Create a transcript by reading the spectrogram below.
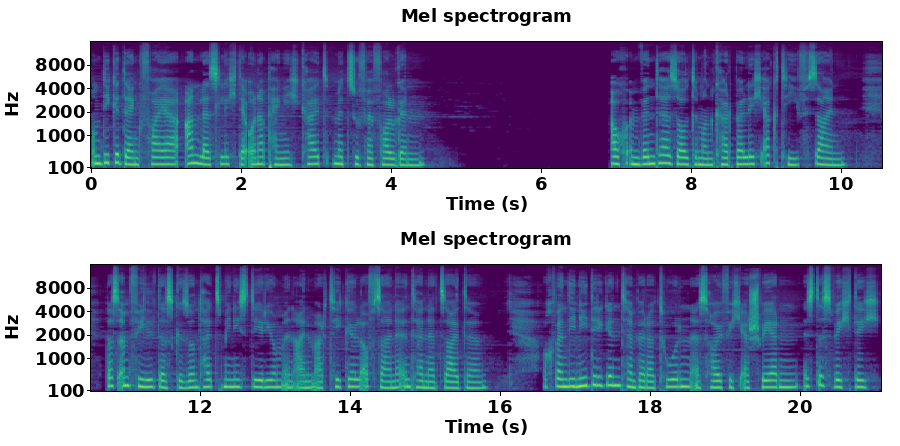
um die Gedenkfeier anlässlich der Unabhängigkeit mitzuverfolgen. Auch im Winter sollte man körperlich aktiv sein. Das empfiehlt das Gesundheitsministerium in einem Artikel auf seiner Internetseite. Auch wenn die niedrigen Temperaturen es häufig erschweren, ist es wichtig,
